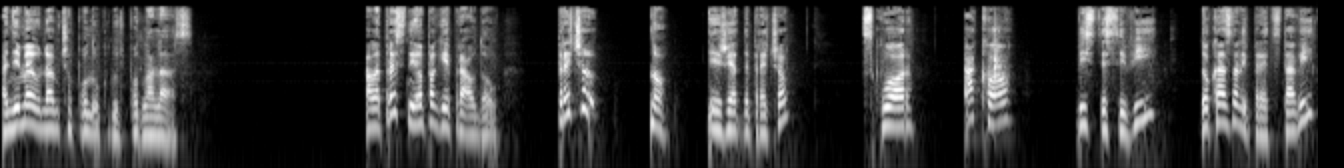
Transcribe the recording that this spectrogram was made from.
a nemajú nám čo ponúknuť podľa nás. Ale presný opak je pravdou. Prečo? No, nie žiadne prečo. Skôr, ako by ste si vy dokázali predstaviť,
